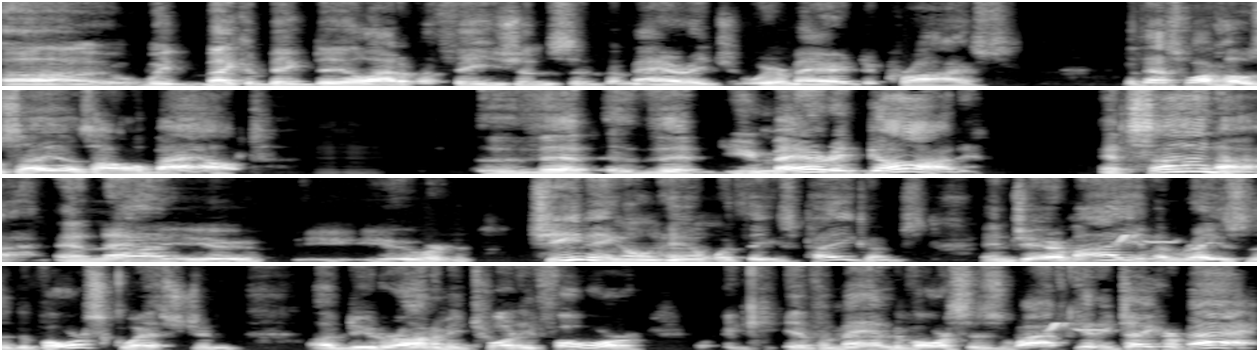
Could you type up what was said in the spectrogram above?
Uh, we make a big deal out of Ephesians and the marriage, and we're married to Christ. But that's what Hosea is all about. Mm-hmm. That that you married God at Sinai, and now you you are cheating on him with these pagans. And Jeremiah even raised the divorce question of Deuteronomy 24 if a man divorces his wife, can he take her back?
